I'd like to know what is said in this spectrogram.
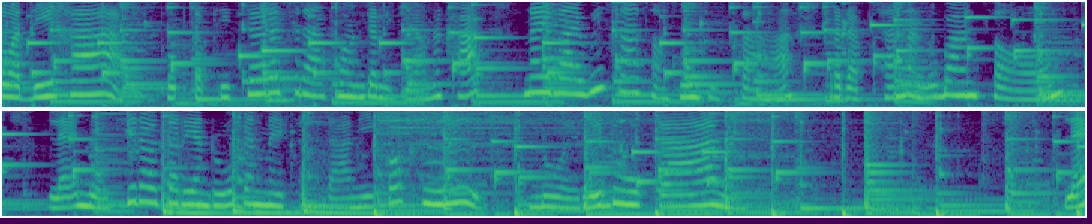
สวัสดีค่ะ พบกับทิเชอร์รัชดาพรกันอีกแล้วนะคะ ในรายวิชาสังคมศึกษา ระดับชั้นอนุบาล 2 และหน่วยที่เราจะเรียนรู้กันในสัปดาห์นี้ก็คือ หน่วยฤดูกาลและ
